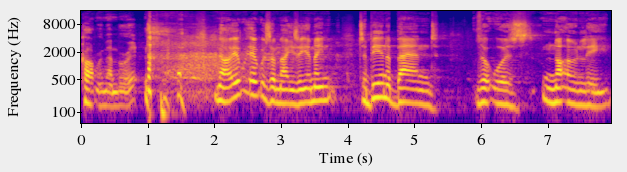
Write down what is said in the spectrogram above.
can't remember it. no, it, it was amazing. I mean, to be in a band that was not only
